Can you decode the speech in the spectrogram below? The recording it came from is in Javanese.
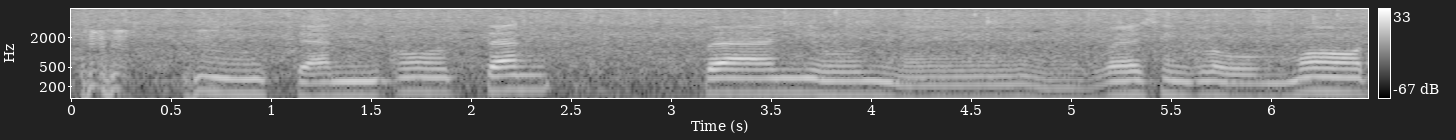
Dan udan banyune wis nglumut.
